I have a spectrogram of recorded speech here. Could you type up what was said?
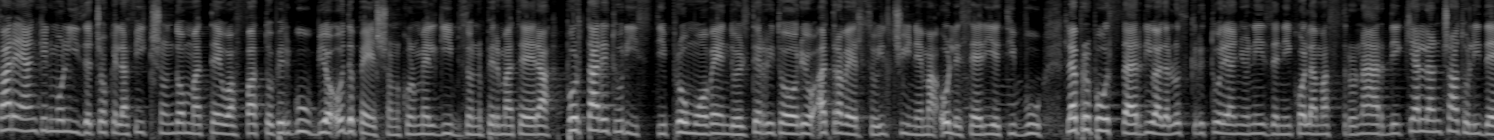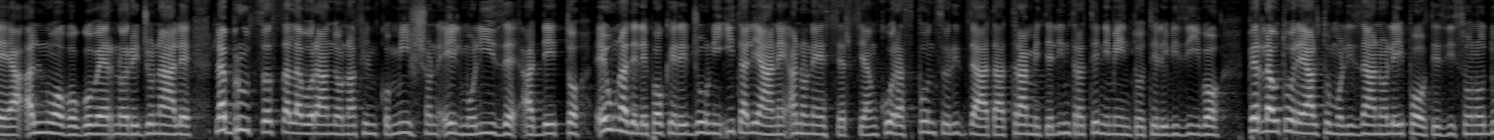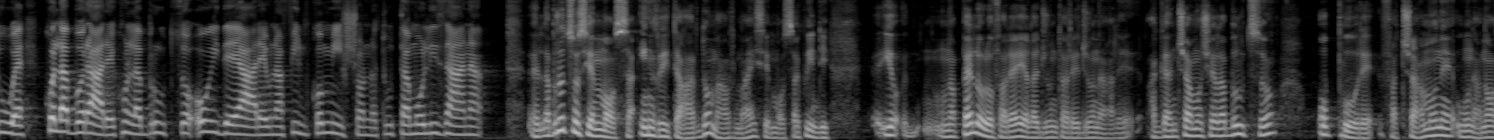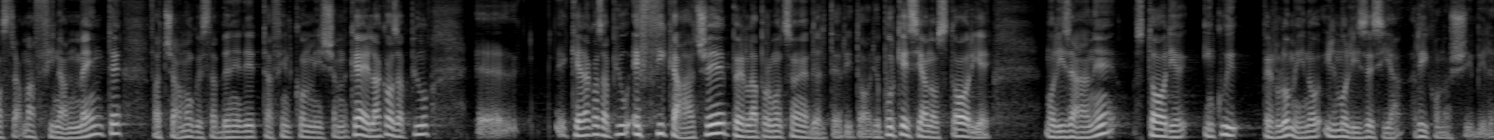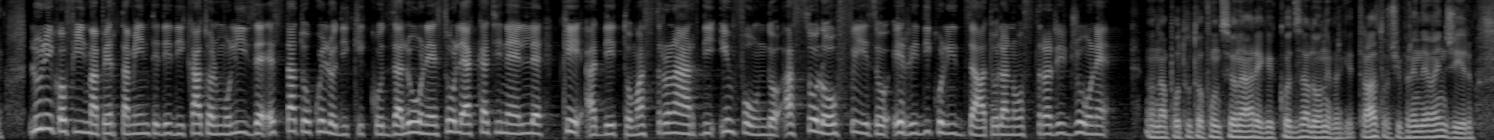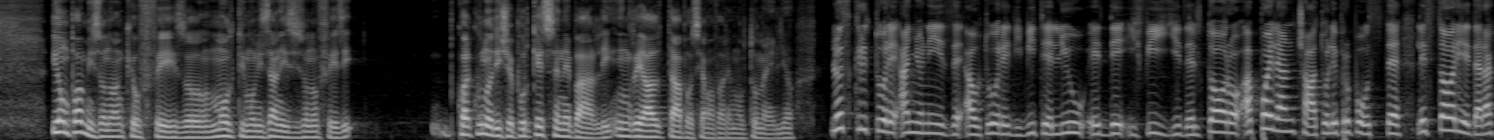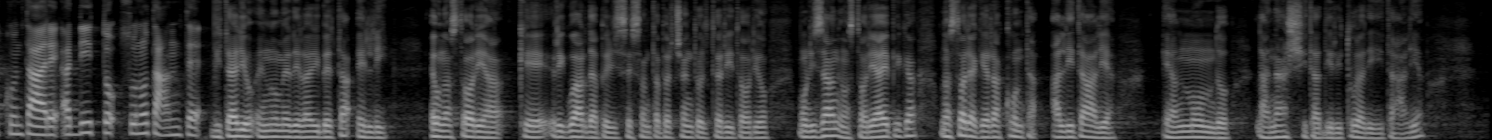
Fare anche il Molise ciò che la fiction Don Matteo ha fatto per Gubbio o The Passion con Mel Gibson per Matera, portare turisti promuovendo il territorio attraverso il cinema o le serie tv. La proposta arriva dallo scrittore agnonese Nicola Mastronardi che ha lanciato l'idea al nuovo governo regionale. L'Abruzzo sta lavorando a una film commission e il Molise, ha detto, è una delle poche regioni italiane a non essersi ancora sponsorizzata tramite l'intrattenimento televisivo. Per l'autore alto molisano le ipotesi sono due, collaborare con l'Abruzzo o ideare una film commission tutta molisana. Eh, L'Abruzzo si è mossa in ritardo, ma ormai si è mossa, quindi io un appello lo farei alla giunta regionale, agganciamoci all'Abruzzo oppure facciamone una nostra, ma finalmente facciamo questa benedetta Film Commission, che è la cosa più... Eh, che è la cosa più efficace per la promozione del territorio, purché siano storie molisane, storie in cui perlomeno il Molise sia riconoscibile. L'unico film apertamente dedicato al Molise è stato quello di Checco Zalone, Sole a Catinelle, che, ha detto Mastronardi, in fondo ha solo offeso e ridicolizzato la nostra regione. Non ha potuto funzionare Checco Zalone perché tra l'altro ci prendeva in giro. Io un po' mi sono anche offeso, molti molisani si sono offesi. Qualcuno dice purché se ne parli, in realtà possiamo fare molto meglio. Lo scrittore agnonese, autore di Vite Liu e de I figli del toro, ha poi lanciato le proposte. Le storie da raccontare, ha detto, sono tante. Vitelio è il nome della libertà, è lì. È una storia che riguarda per il 60% il territorio molisano, è una storia epica, una storia che racconta all'Italia e al mondo la nascita addirittura di Italia,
